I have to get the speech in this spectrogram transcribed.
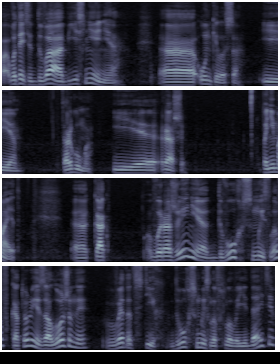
вот эти два объяснения э, Ункилоса и Таргума и Раши понимает, э, как выражение двух смыслов, которые заложены в этот стих. Двух смыслов слова «едайте»,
